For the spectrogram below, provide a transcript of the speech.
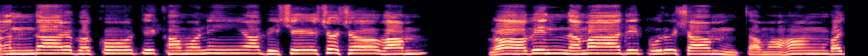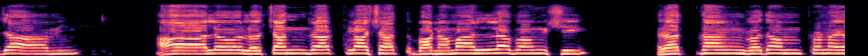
कन्दर्पकोटिकमनीयविशेषशोभम् गोविन्दमादिपुरुषं तमहं भजामि आलोलचन्द्रक्लशत् वनमाल्लवंशि रत्नाङ्गदं प्रणय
